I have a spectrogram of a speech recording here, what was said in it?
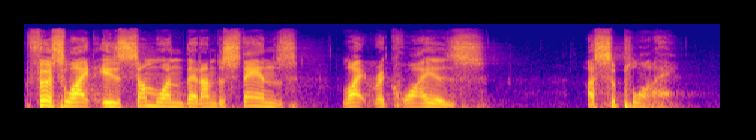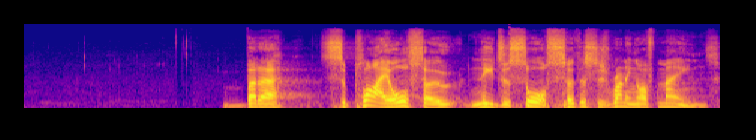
The first light is someone that understands light requires a supply. But a supply also needs a source. So this is running off mains.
